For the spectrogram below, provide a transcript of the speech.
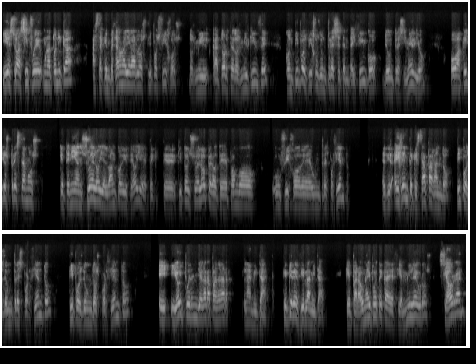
Y eso así fue una tónica hasta que empezaron a llegar los tipos fijos, 2014-2015, con tipos fijos de un 3,75, de un 3,5, o aquellos préstamos que tenían suelo y el banco dice, oye, te, quito el suelo, pero te pongo un fijo de un 3%. Es decir, hay gente que está pagando tipos de un 3%, tipos de un 2%, y, y hoy pueden llegar a pagar la mitad. ¿Qué quiere decir la mitad? Que para una hipoteca de 100.000 euros se ahorran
